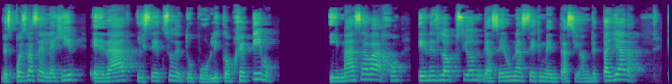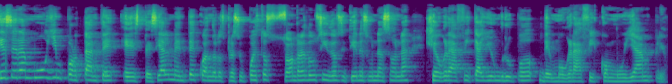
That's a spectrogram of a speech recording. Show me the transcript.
Después vas a elegir edad y sexo de tu público objetivo. Y más abajo tienes la opción de hacer una segmentación detallada, que será muy importante especialmente cuando los presupuestos son reducidos y tienes una zona geográfica y un grupo demográfico muy amplio.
